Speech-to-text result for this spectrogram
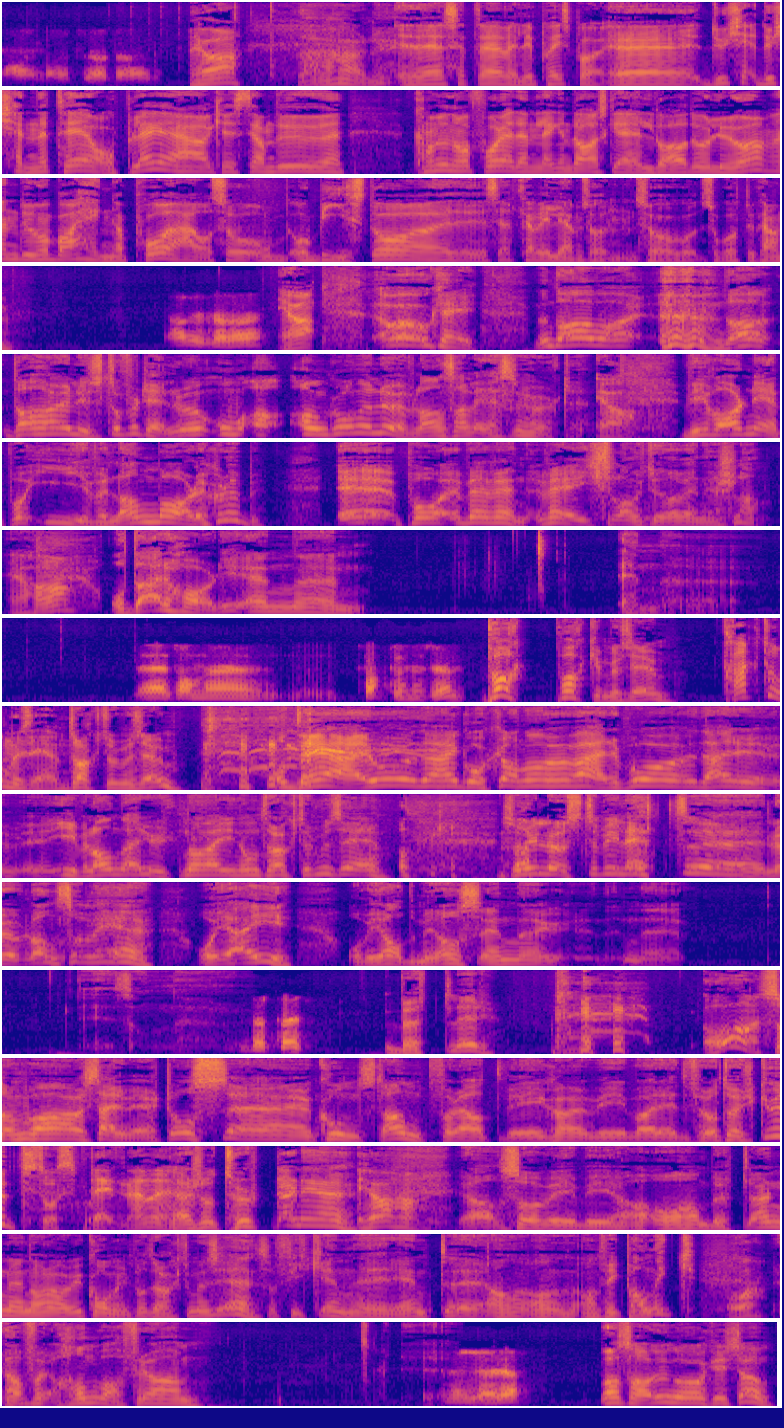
Ja, nå tror jeg det er. Ja, Det er herlig. det setter jeg veldig pris på. Eh, Du, du kjenner til opplegget her, Kristian. Du, kan du nå få deg den legendariske Eldorado-lua, men du må bare henge på her også, og, og bistå eh, Cirka William sånn, så, så godt du kan. Ja, vi prøver det. Ja. Ja, ok, men da, var, da, da har jeg lyst til å fortelle om, om angående Løvlands allé som hørte. Ja. Vi var nede på Iveland maleklubb, eh, på, ved, ved, ved, ikke så langt unna Vennesla. Jaha. Og der har de en eh, en eh, Det er sånn eh, traktormuseum. pak pakkemuseum. Traktormuseum. Traktormuseum. Og det er jo Det her går ikke an å være på der, Iveland der uten å være innom Traktormuseet. Så vi løste billett, eh, Løvlands allé og jeg, og vi hadde med oss en, en, en sånn Butler. Butler Oh. som var serverte oss eh, konstant for at vi, vi var redd for å tørke ut. så spennende. Det er så tørt der nede. Ja. Ja, så vi, vi, og han butleren, når vi kom inn på Traktormuseet, så fikk han rent eh, han, han, han fikk panikk. Oh. Ja, for han var fra Nigeria. Hva sa du nå, Kristian?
